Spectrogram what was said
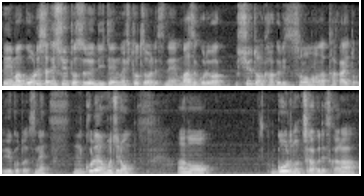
えまあ、ゴール下でシュートする利点の1つはですねまずこれはシュートの確率そのものが高いということですね、うん、これはもちろんあのゴールの近くですから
